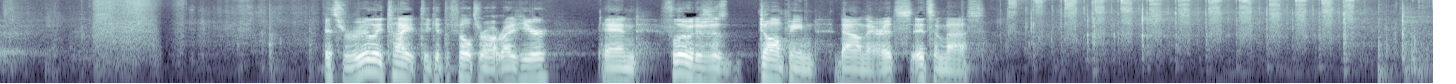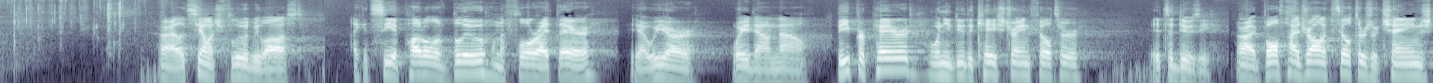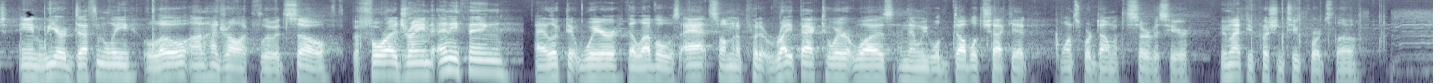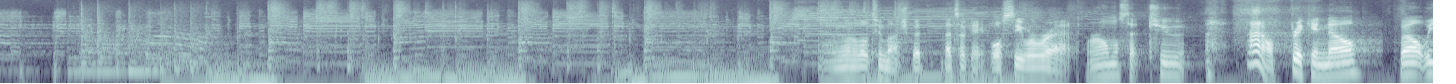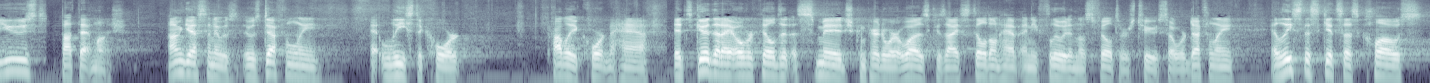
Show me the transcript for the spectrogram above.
It's really tight to get the filter out right here and fluid is just dumping down there. It's it's a mess. All right, let's see how much fluid we lost. I can see a puddle of blue on the floor right there. Yeah, we are way down now. Be prepared when you do the case-drain filter. It's a doozy. All right, both hydraulic filters are changed and we are definitely low on hydraulic fluid. So before I drained anything, I looked at where the level was at. So I'm gonna put it right back to where it was and then we will double check it once we're done with the service here. We might be pushing two quarts low. I'm going a little too much, but that's okay. We'll see where we're at. We're almost at two. I don't freaking know. Well, we used about that much. I'm guessing it was it was definitely at least a quart, probably a quart and a half. It's good that I overfilled it a smidge compared to where it was because I still don't have any fluid in those filters too. So we're definitely, at least this gets us close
